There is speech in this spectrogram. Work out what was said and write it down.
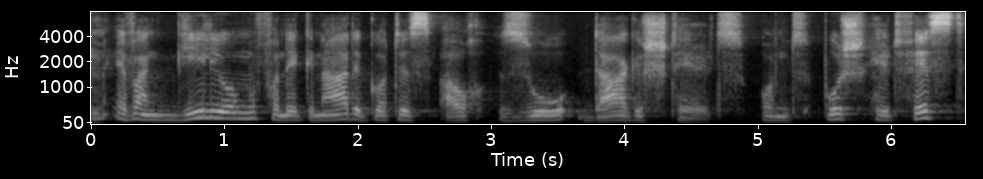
Evangelium von der Gnade Gottes auch so dargestellt. Und Busch hält fest,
